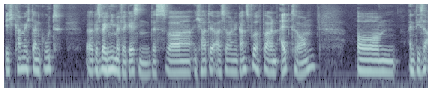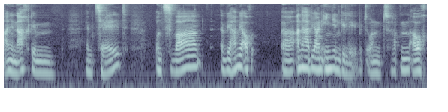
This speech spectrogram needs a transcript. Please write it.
ich kann mich dann gut, äh, das werde ich nie mehr vergessen. Das war, ich hatte also einen ganz furchtbaren Albtraum um, an dieser eine Nacht im, im Zelt. Und zwar, wir haben ja auch äh, anderthalb Jahre in Indien gelebt und hatten auch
